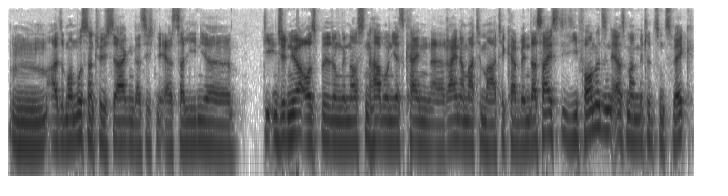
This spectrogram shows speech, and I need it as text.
Mm, also man muss natürlich sagen, dass ich in erster Linie die Ingenieurausbildung genossen habe und jetzt kein äh, reiner Mathematiker bin. Das heißt, die, die Formeln sind erstmal Mittel zum Zweck.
